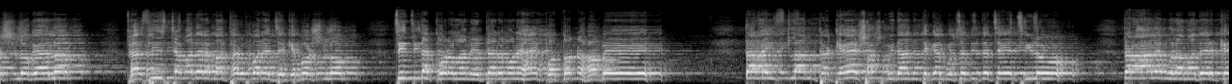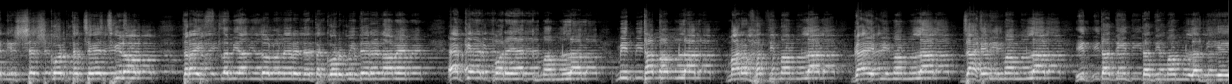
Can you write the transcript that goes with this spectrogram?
আসলো গেল। ফ্যাসিস্ট আমাদের মাথার উপরে জেকে বসল। চিন্তা করলাম, এটার মনে হয় পতন হবে। তারা ইসলামটাকে সংবিধান থেকে মুছে দিতে চেয়েছিল। তারা আলেমুল আমাদেরকে নিঃশেষ করতে চেয়েছিল। তারা ইসলামী আন্দোলনের নেতা কর্মীদের নামে একের পরে এক মামলা, মিথ্যা মামলা, মারফাতি মামলা, গায়েবী মামলা, জাহেরি মামলা ইত্যাদি ইত্যাদি মামলা দিয়ে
